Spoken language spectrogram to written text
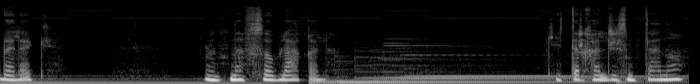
بالك نتنفسو بالعقل. كي ترخى الجسم تاعنا.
